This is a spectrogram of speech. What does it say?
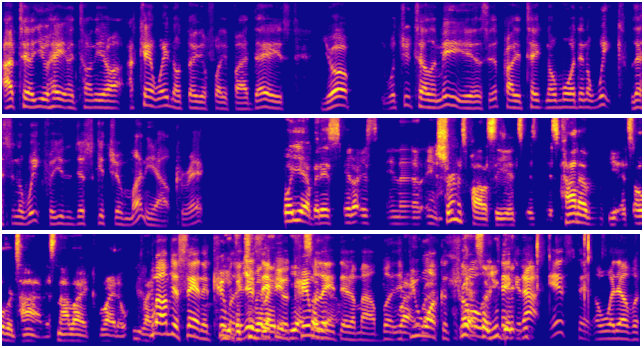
I tell you, hey Antonio, I can't wait no 30 or 45 days. Your what you're telling me is it'll probably take no more than a week, less than a week for you to just get your money out, correct? Well, yeah, but it's it, it's in the insurance policy. It's, it's it's kind of it's over time. It's not like right. Like, well, I'm just saying accumulate. accumulate if you accumulate yeah, so yeah. that amount, but right, if you right. want control, yeah, so you take it, it, out instant or whatever,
